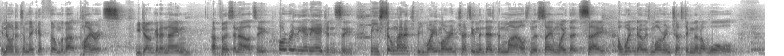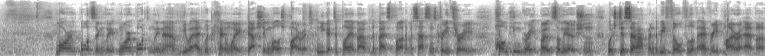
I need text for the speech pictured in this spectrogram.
in order to make a film about pirates. You don't get a name, a personality, or really any agency, but you still manage to be way more interesting than Desmond Miles in the same way that, say, a window is more interesting than a wall. More importantly, more importantly now, you are Edward Kenway, dashing Welsh pirate, and you get to play about with the best part of Assassin's Creed 3, honking great boats on the ocean, which just so happen to be filled full of every pirate ever.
